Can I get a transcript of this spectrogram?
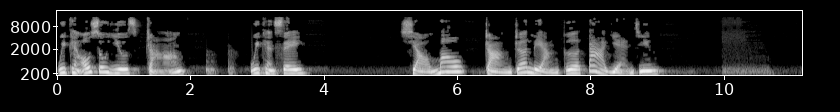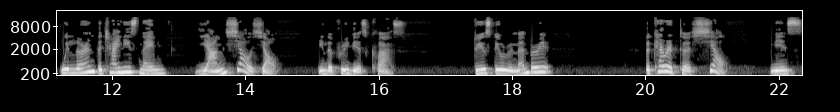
We can also use 长。We can say 小猫长着两个大眼睛。We learned the Chinese name 杨笑笑 in the previous class. Do you still remember it? The character 笑 means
